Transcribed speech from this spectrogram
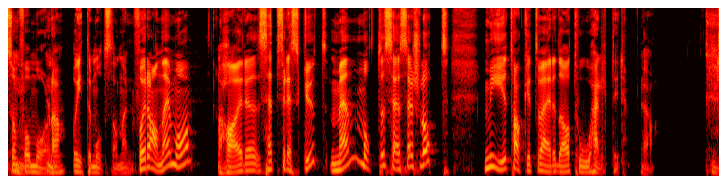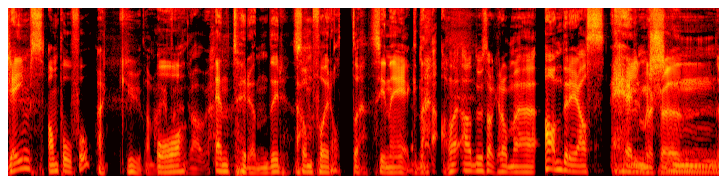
som får måla, og ikke motstanderen. For Ranheim òg har eh, sett friske ut, men måtte se seg slått. Mye takket være da to helter. ja. James Ampofo Gud, og en trønder som forrådte sine egne. Du snakker om eh, Andreas Helmersen.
